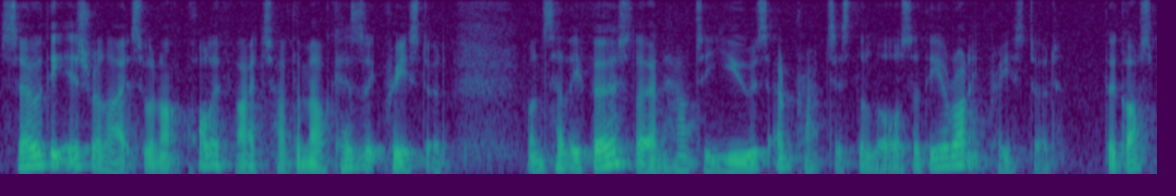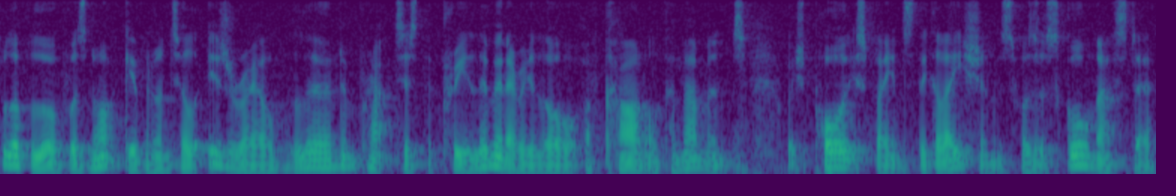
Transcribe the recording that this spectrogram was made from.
so the Israelites were not qualified to have the Melchizedek priesthood until they first learned how to use and practice the laws of the Aaronic priesthood. The gospel of love was not given until Israel learned and practiced the preliminary law of carnal commandments, which Paul explains to the Galatians was a schoolmaster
